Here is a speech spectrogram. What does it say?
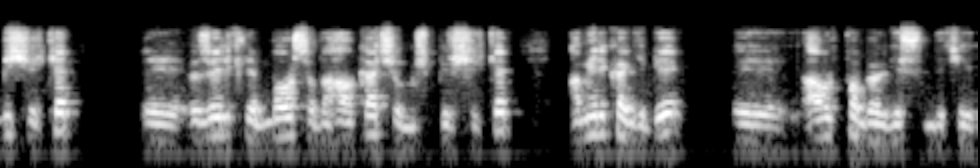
bir şirket e, özellikle borsada halka açılmış bir şirket Amerika gibi Avrupa bölgesindeki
